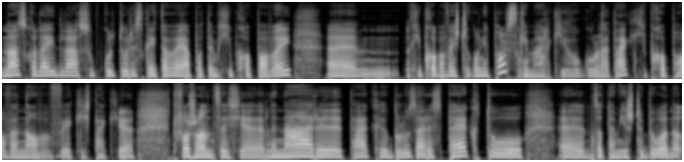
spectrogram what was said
No a z kolei dla subkultury skate'owej, a potem hip-hopowej, hip-hopowej szczególnie polskie marki w ogóle, tak, hip-hopowe, nowe, jakieś takie tworzące się, Lenary, tak, bluza respektu, co tam jeszcze było, no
